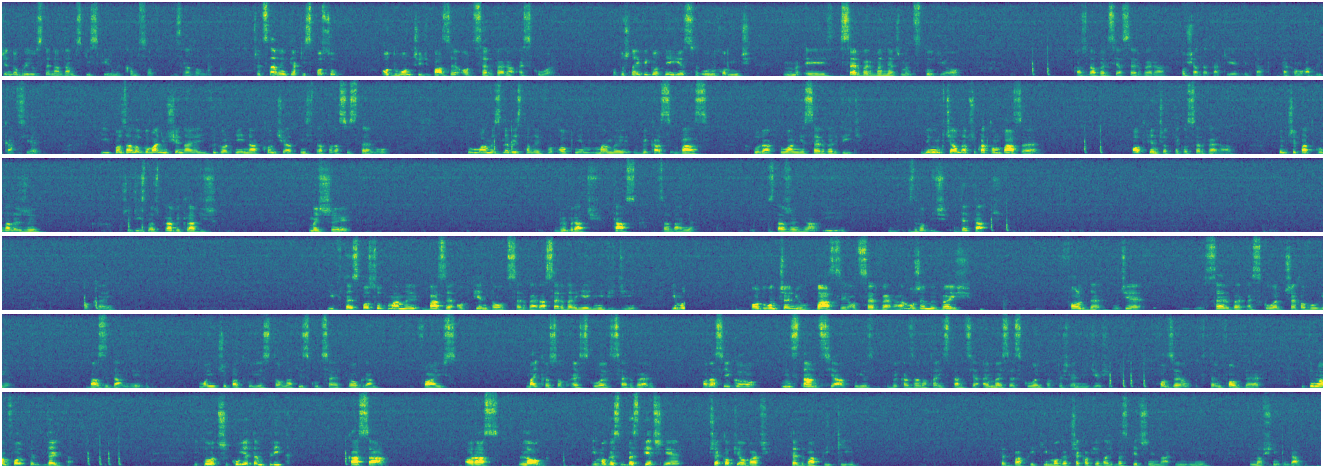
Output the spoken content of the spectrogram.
Dzień dobry, Justyn Adamski z firmy Comsot z Radomia. Przedstawię w jaki sposób odłączyć bazę od serwera SQL. Otóż najwygodniej jest uruchomić y, serwer Management Studio. Każda wersja serwera posiada takie, tak, taką aplikację. I po zalogowaniu się najwygodniej na koncie administratora systemu tu mamy z lewej strony w oknie mamy wykaz baz, które aktualnie serwer widzi. Gdybym chciał na przykład tą bazę odpiąć od tego serwera, w tym przypadku należy przycisnąć prawy klawisz myszy, wybrać task zadania, zdarzenia i zrobić detach. OK. I w ten sposób mamy bazę odpiętą od serwera. Serwer jej nie widzi. I po odłączeniu bazy od serwera możemy wejść w folder, gdzie serwer SQL przechowuje bazy danych. W moim przypadku jest to na dysku C program Files Microsoft SQL Server oraz jego instancja, tu jest wykazana ta instancja MS SQL podkreślenie 10. Wchodzę w ten folder i tu mam folder data. I tu otrzykuję ten plik kasa oraz log i mogę bezpiecznie przekopiować te dwa pliki. Te dwa pliki mogę przekopiować bezpiecznie na inny nośnik danych.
